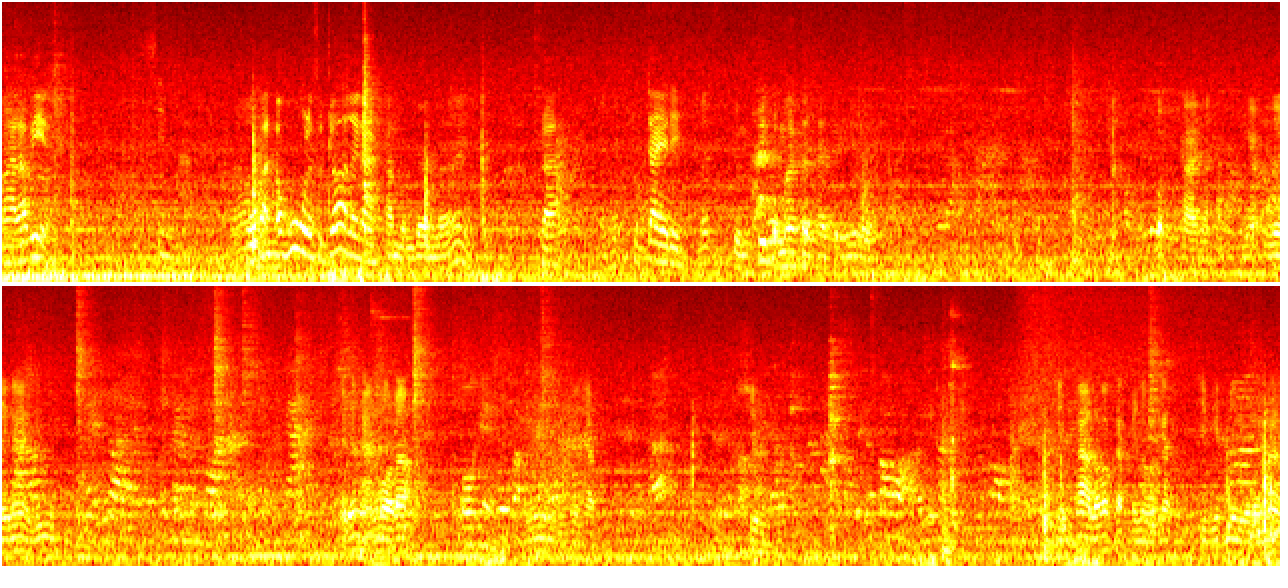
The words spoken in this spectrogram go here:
มาแล้วพี่ชิมค่ะโอ้ผัดเต้าหู้เลยสุดยอดเลยนะทำเหมือนเดิมเลยจะถูกใจดิไม่ถึงที่ผมมาแต่ไทยตรงนี้เลย กดทายนะครับงะเงยหน้าอีกนิดนึงเป็นอาหารพอแล้วโอเคอืมนะครับชิมกินข้าวแล้วก็กลับไปนอนกันชีวิตไม่มีอะไรมาก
